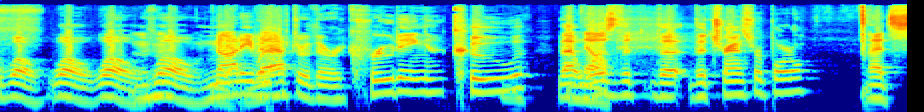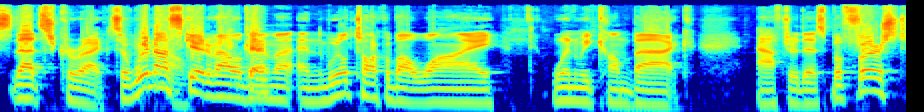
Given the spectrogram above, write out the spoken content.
whoa, whoa, whoa, whoa. Not Yeah, even well- after the recruiting coup that No. was the, the, the transfer portal? That's that's correct. So we're not scared of Alabama, and we'll talk about why when we come back after this. But first,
